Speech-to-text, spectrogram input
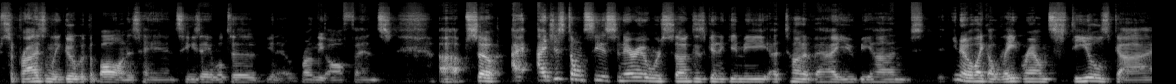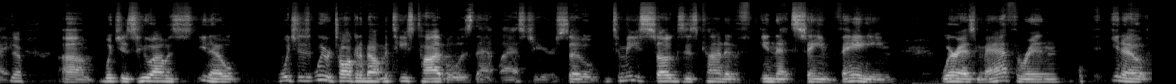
surprisingly good with the ball in his hands. He's able to, you know, run the offense. Uh, so I, I just don't see a scenario where Suggs is going to give me a ton of value beyond, you know, like a late round steals guy, um, which is who I was, you know, which is we were talking about Matisse Thybulle as that last year. So to me, Suggs is kind of in that same vein, whereas Mathurin, you know,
